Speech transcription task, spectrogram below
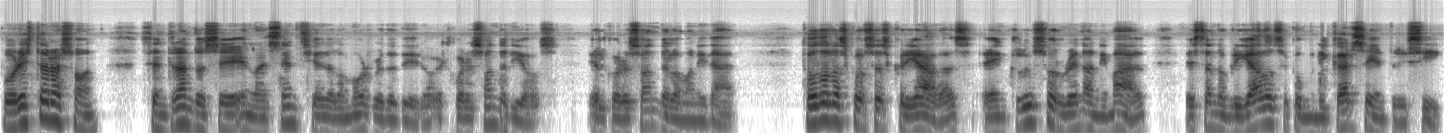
Por esta razón, centrándose en la esencia del amor verdadero, el corazón de Dios, el corazón de la humanidad, todas las cosas criadas, e incluso el reino animal, están obligados a comunicarse entre sí.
